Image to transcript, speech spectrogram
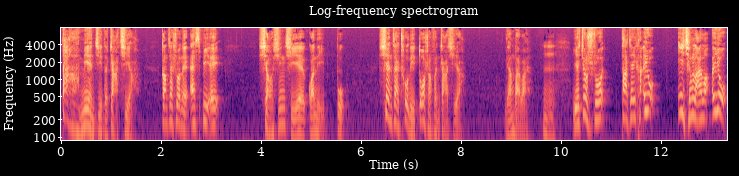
大面积的诈欺啊！刚才说那 SBA，小型企业管理部，现在处理多少份诈欺啊？两百万。嗯，也就是说，大家一看，哎呦。疫情来了，哎呦，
